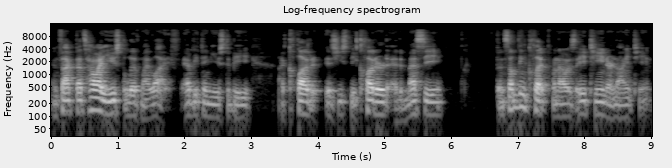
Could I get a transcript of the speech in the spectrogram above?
In fact, that's how I used to live my life. Everything used to be a cluttered, it used to be cluttered and messy. Then something clicked when I was 18 or 19,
